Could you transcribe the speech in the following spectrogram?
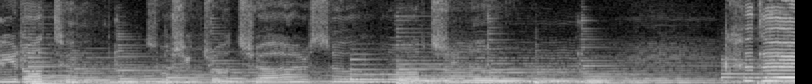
이렇듯 소식조차 알 수 없지만 그대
